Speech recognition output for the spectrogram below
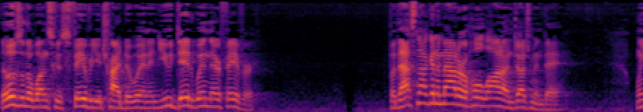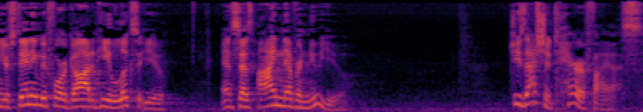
Those are the ones whose favor you tried to win, and you did win their favor. But that's not going to matter a whole lot on Judgment Day. When you're standing before God and He looks at you and says, I never knew you. Geez, that should terrify us.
